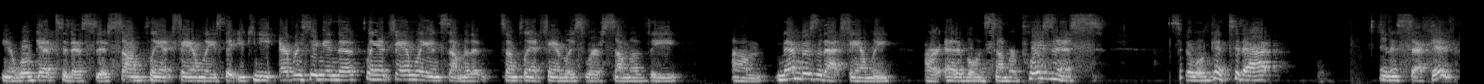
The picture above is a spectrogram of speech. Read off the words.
you know, we'll get to this. There's some plant families that you can eat everything in the plant family, and some of the some plant families where some of the um, members of that family are edible and some are poisonous. So we'll get to that in a second.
